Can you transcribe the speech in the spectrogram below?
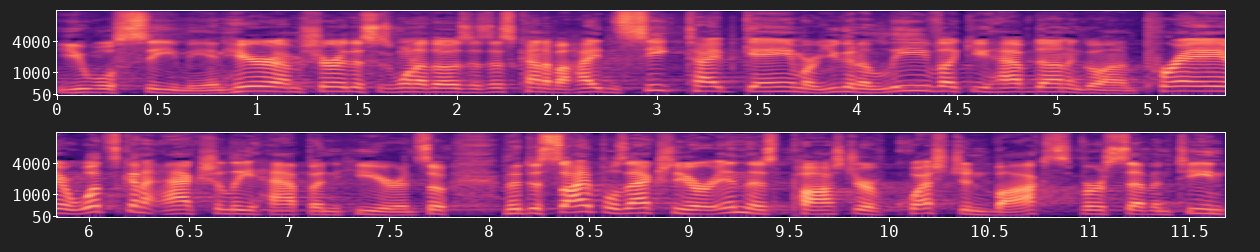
you will see me. And here, I'm sure this is one of those is this kind of a hide and seek type game? Are you going to leave like you have done and go on and pray? Or what's going to actually happen here? And so the disciples actually are in this posture of question box, verse 17.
